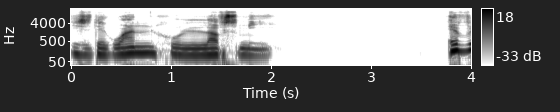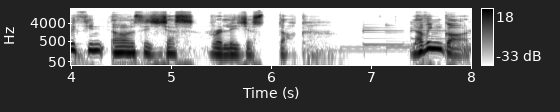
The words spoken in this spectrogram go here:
is the one who loves me. Everything else is just religious talk. Loving God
